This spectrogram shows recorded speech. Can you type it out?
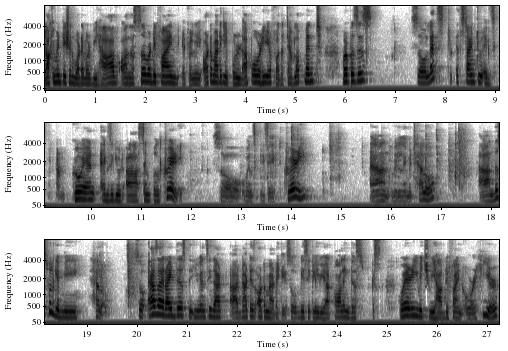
documentation whatever we have on the server defined it will be automatically pulled up over here for the development purposes. So let's it's time to go and execute a simple query. So we'll simply say query and we'll name it hello. And this will give me hello. So as I write this you can see that uh, that is automatically. So basically we are calling this query which we have defined over here.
